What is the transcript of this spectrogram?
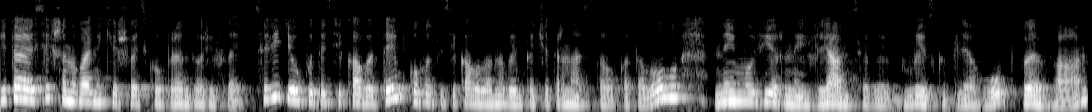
Вітаю всіх шанувальників шведського бренду Oriflame. Це відео буде цікаве тим, кого зацікавила новинка 14-го каталогу, неймовірний глянцевий блиск для губ V1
